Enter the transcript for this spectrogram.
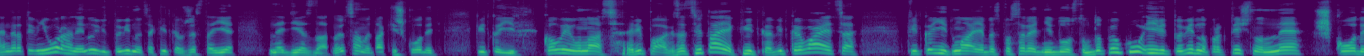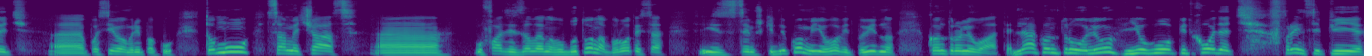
генеративні органи. Ну і відповідно ця квітка вже стає недієздатною. От саме так і шкодить квіткоїд. Коли у нас ріпак зацвітає, квітка відкривається. Квіткоїд має безпосередній доступ до пилку і, відповідно, практично не шкодить е, посівам ріпаку. Тому саме час е, у фазі зеленого бутона боротися із цим шкідником і його відповідно контролювати. Для контролю його підходять в принципі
